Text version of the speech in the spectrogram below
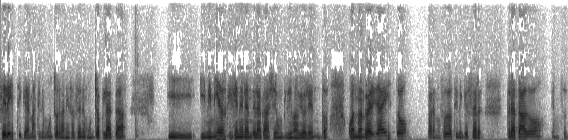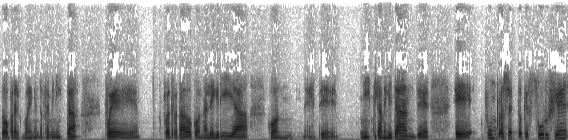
Celeste que además tiene mucha organización y mucha plata y, y mi miedo es que generen de la calle un clima violento, cuando en realidad esto para nosotros tiene que ser tratado, sobre todo para el movimiento feminista, fue fue tratado con alegría, con este mística militante. Eh, fue un proyecto que surge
